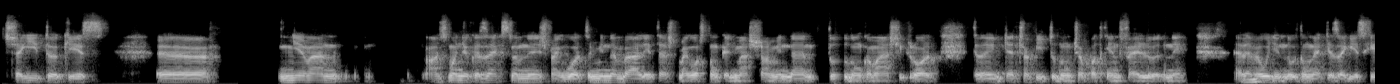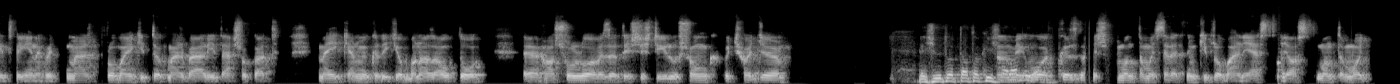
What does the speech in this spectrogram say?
segítőkész. Nyilván azt mondjuk az extremnél is meg volt, hogy minden beállítást megosztunk egymással, mindent tudunk a másikról, tehát csak így tudunk csapatként fejlődni. Eleve úgy indultunk neki az egész hétvégének, hogy más, próbáljunk itt tök más beállításokat, melyikkel működik jobban az autó, hasonló a vezetési stílusunk, úgyhogy És jutottatok is valamit? Még volt közben, és mondtam, hogy szeretném kipróbálni ezt, vagy azt, mondtam, hogy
